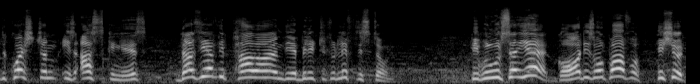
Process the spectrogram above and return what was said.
the question is asking is, does he have the power and the ability to lift the stone? People will say, yeah, God is all powerful. He should.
